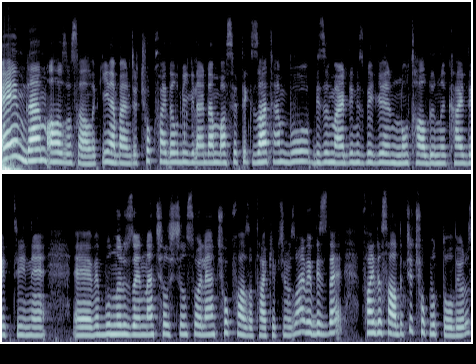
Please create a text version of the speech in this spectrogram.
Emrem ağza sağlık. Yine bence çok faydalı bilgilerden bahsettik. Zaten bu bizim verdiğimiz bilgilerin not aldığını, kaydettiğini e, ve bunlar üzerinden çalıştığını söyleyen çok fazla takipçimiz var ve biz de fayda sağladıkça çok mutlu oluyoruz.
